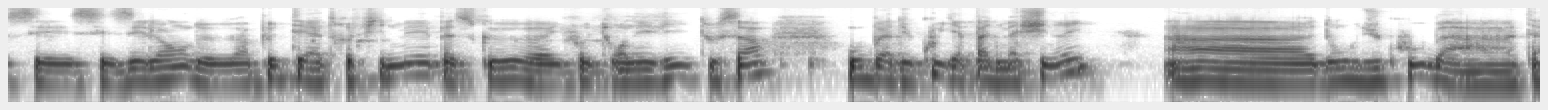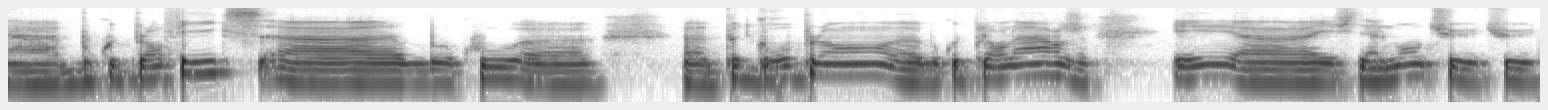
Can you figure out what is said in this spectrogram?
ces, élans de un peu théâtre filmé parce euh, il faut tourner vite, tout ça. Où bah du coup il n'y a pas de machinerie. Euh, donc du coup, bah, tu as beaucoup de plans fixes, euh, beaucoup, euh, peu de gros plans, beaucoup de plans larges. Et, finalement, tu, tu,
